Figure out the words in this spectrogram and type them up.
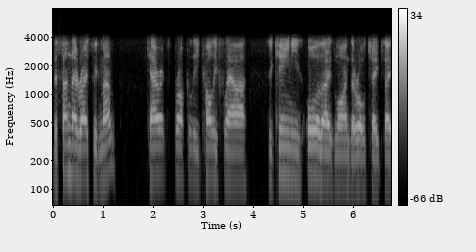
the Sunday roast with mum, carrots, broccoli, cauliflower, zucchinis. All of those lines are all cheap. So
